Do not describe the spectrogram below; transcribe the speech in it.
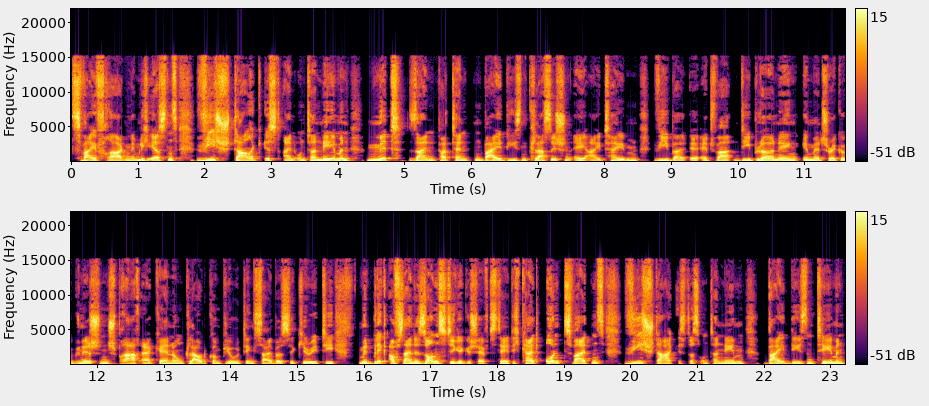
zwei Fragen, nämlich erstens, wie stark ist ein Unternehmen mit seinen Patenten bei diesen klassischen AI-Themen wie bei äh, etwa Deep Learning, Image Recognition, Spracherkennung, Cloud Computing, Cyber Security mit Blick auf seine sonstige Geschäftstätigkeit? Und zweitens, wie stark ist das Unternehmen bei diesen Themen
